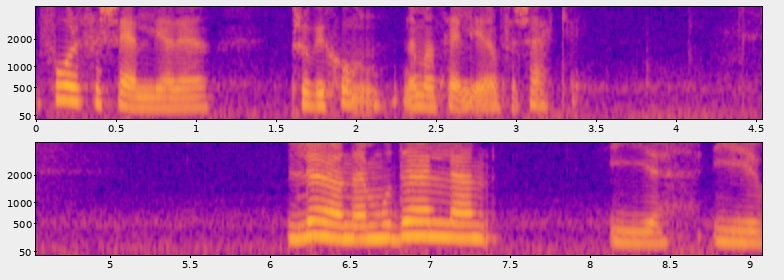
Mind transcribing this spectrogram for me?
Får försäljare provision när man säljer en försäkring? Lönemodellen i, i,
